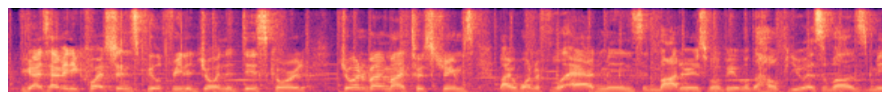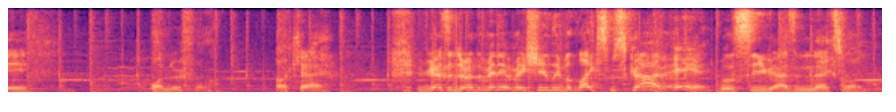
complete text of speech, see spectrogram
If you guys have any questions, feel free to join the Discord. Joined by my Twitch streams. My wonderful admins and moderators will be able to help you as well as me. Wonderful. Okay. If you guys enjoyed the video, make sure you leave a like, subscribe, and we'll see you guys in the next one.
